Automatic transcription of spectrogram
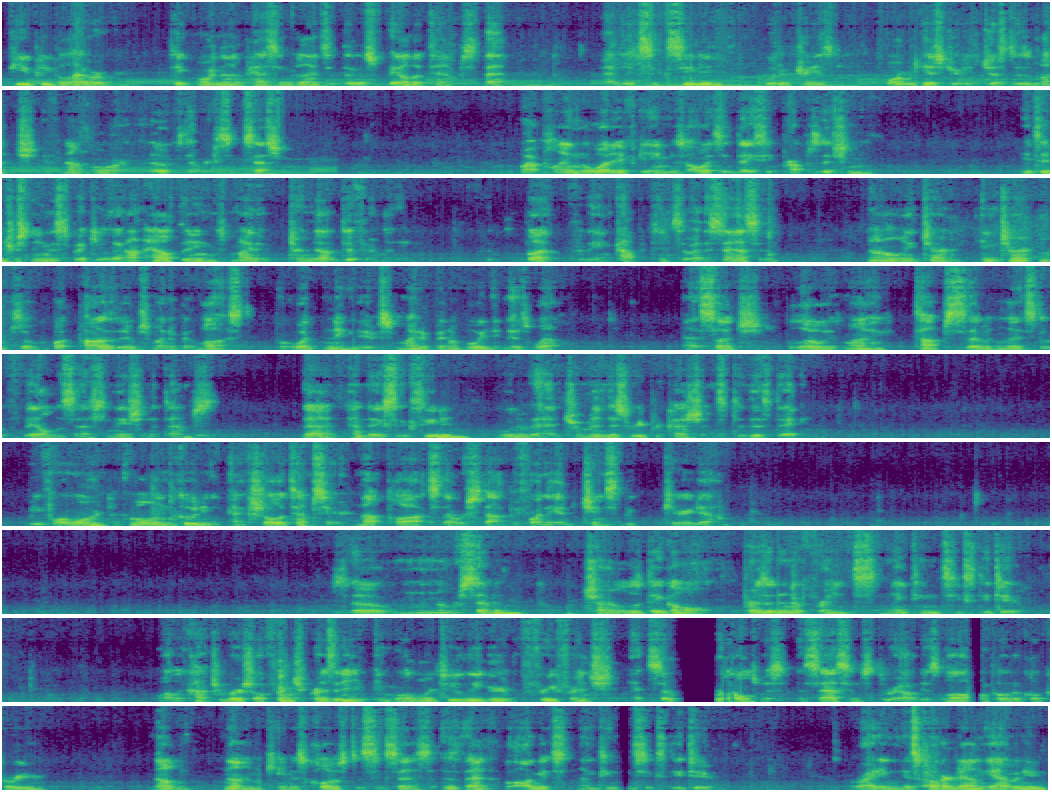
Few people, however, take more than a passing glance at those failed attempts that, had they succeeded, would have transformed history just as much, if not more, than those that were successful. While playing the what if game is always a dicey proposition, it's interesting to speculate on how things might have turned out differently. But for the incompetence of an assassin, not only turn, in terms of what positives might have been lost, but what negatives might have been avoided as well. As such, below is my top seven list of failed assassination attempts that, had they succeeded, would have had tremendous repercussions to this day. Be forewarned, I'm only including actual attempts here, not plots that were stopped before they had a chance to be carried out. So, number seven, Charles de Gaulle, President of France, 1962. While a controversial French president and World War II leader the Free French had several calls with assassins throughout his long political career, none, none came as close to success as that of August 1962. Riding his car down the Avenue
